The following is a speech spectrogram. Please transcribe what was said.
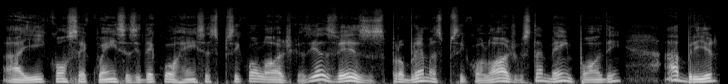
aí consequências e decorrências psicológicas. E às vezes, problemas psicológicos também podem abrir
